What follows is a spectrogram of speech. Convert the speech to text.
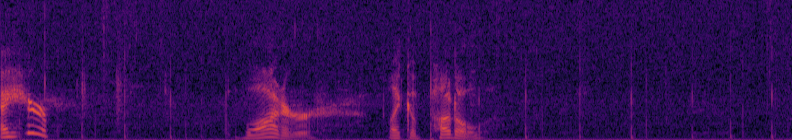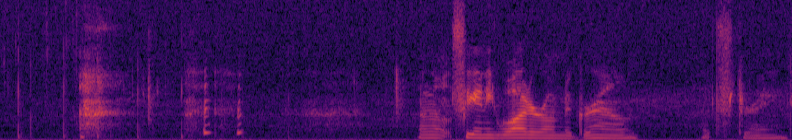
I hear water, like a puddle. I don't see any water on the ground. That's strange.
